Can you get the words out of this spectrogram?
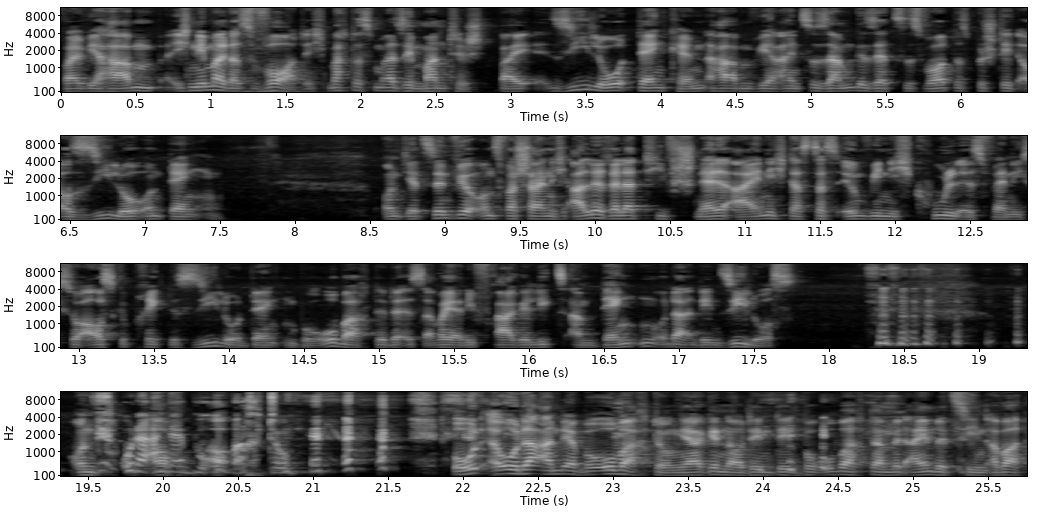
weil wir haben, ich nehme mal das Wort, ich mache das mal semantisch. Bei Silo-Denken haben wir ein zusammengesetztes Wort, das besteht aus Silo und Denken. Und jetzt sind wir uns wahrscheinlich alle relativ schnell einig, dass das irgendwie nicht cool ist, wenn ich so ausgeprägtes Silo-Denken beobachte. Da ist aber ja die Frage, liegt's am Denken oder an den Silos? Und oder an auch, der Beobachtung. Oder, oder an der Beobachtung, ja genau, den, den Beobachter mit einbeziehen. Aber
